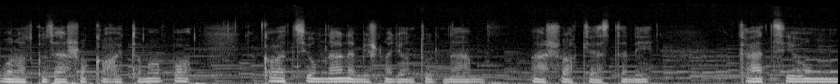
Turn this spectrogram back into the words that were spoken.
vonatkozásokkal hagytam abba. A kalciumnál nem is nagyon tudnám mással kezdeni. A kalcium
